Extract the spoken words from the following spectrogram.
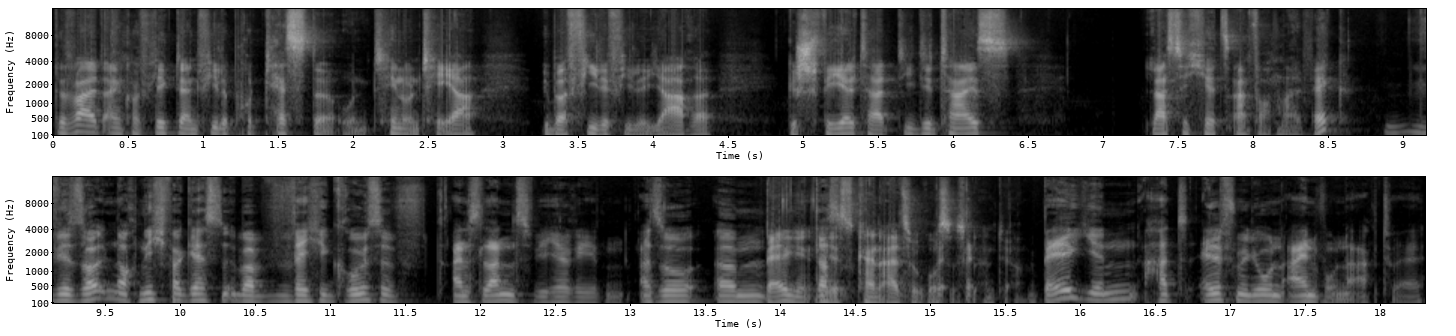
Das war halt ein Konflikt, der in viele Proteste und hin und her über viele, viele Jahre geschwelt hat. Die Details lasse ich jetzt einfach mal weg. Wir sollten auch nicht vergessen, über welche Größe eines Landes wir hier reden. Also ähm, Belgien ist kein allzu großes Land, ja. Belgien hat 11 Millionen Einwohner aktuell.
